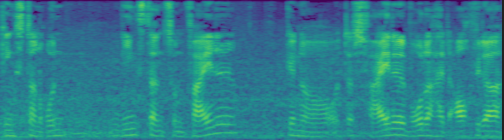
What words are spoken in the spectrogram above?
ging es dann rund, ging es dann zum Final. Genau, und das Final wurde halt auch wieder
